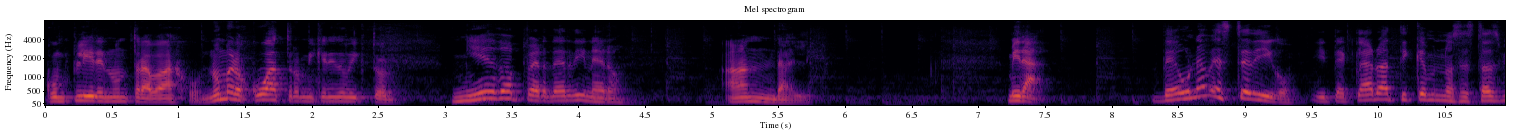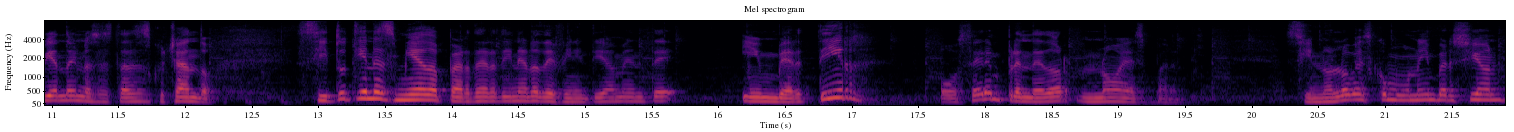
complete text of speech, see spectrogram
cumplir en un trabajo. Número cuatro, mi querido Víctor. Miedo a perder dinero. Ándale. Mira, de una vez te digo, y te aclaro a ti que nos estás viendo y nos estás escuchando, si tú tienes miedo a perder dinero, definitivamente invertir o ser emprendedor no es para ti. Si no lo ves como una inversión,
